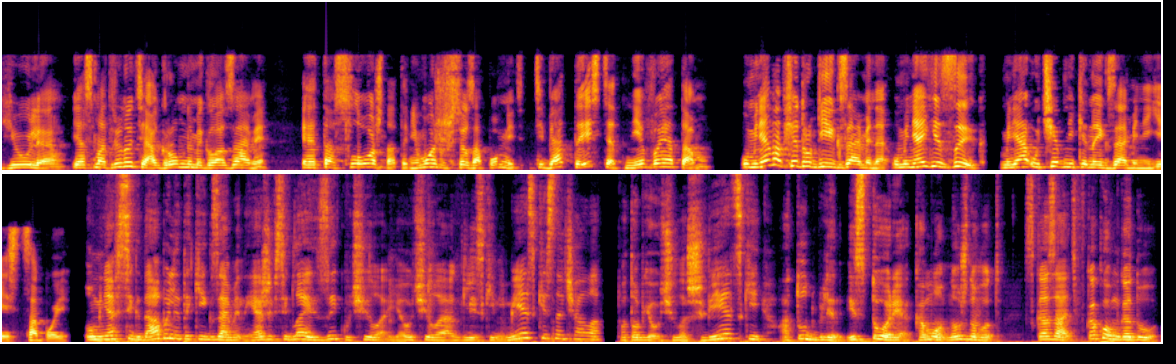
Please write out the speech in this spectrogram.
Юля, я смотрю на тебя огромными глазами. Это сложно, ты не можешь все запомнить. Тебя тестят не в этом. У меня вообще другие экзамены. У меня язык. У меня учебники на экзамене есть с собой. У меня всегда были такие экзамены. Я же всегда язык учила. Я учила английский, немецкий сначала, потом я учила шведский, а тут, блин, история. Come on, нужно вот сказать, в каком году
